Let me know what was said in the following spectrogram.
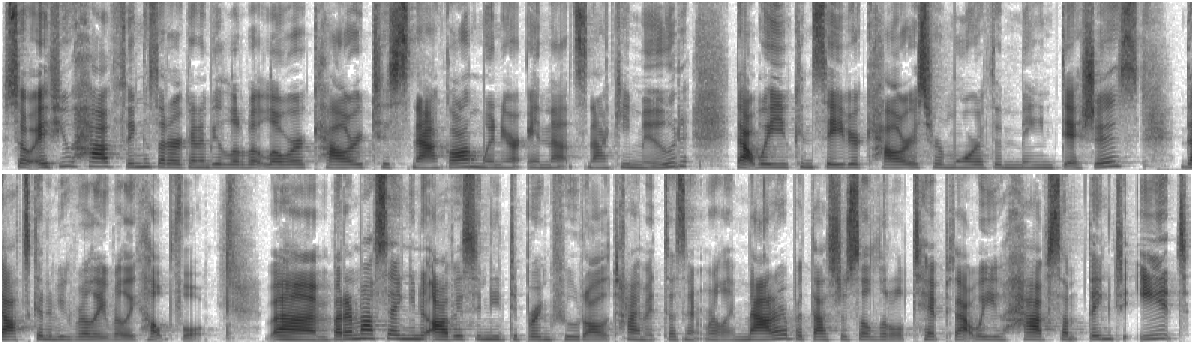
So if you have things that are going to be a little bit lower calorie to snack on when you're in that snacky mood, that way you can save your calories for more of the main dishes. That's going to be really, really helpful. Um, but I'm not saying you obviously need to bring food all the time. It doesn't really matter, but that's just a little tip. That way you have something to eat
